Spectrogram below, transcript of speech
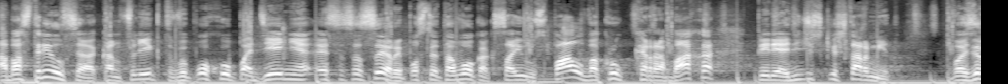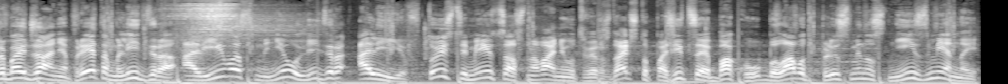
Обострился конфликт в эпоху падения СССР, и после того, как Союз пал, вокруг Карабаха периодически штормит. В Азербайджане при этом лидера Алиева сменил лидер Алиев. То есть имеются основания утверждать, что позиция Баку была вот плюс-минус неизменной.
